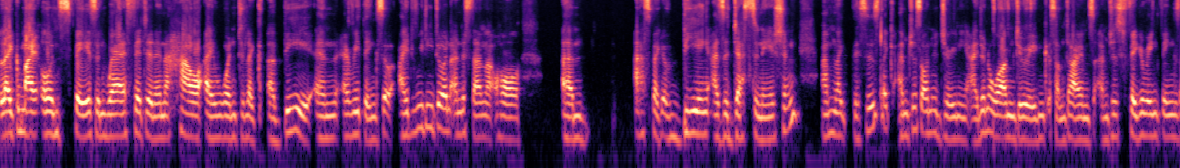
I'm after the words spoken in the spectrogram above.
like my own space and where i fit in and how i want to like uh, be and everything. So i really don't understand that whole um aspect of being as a destination i'm like this is like i'm just on a journey. I don't know what i'm doing sometimes. I'm just figuring things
